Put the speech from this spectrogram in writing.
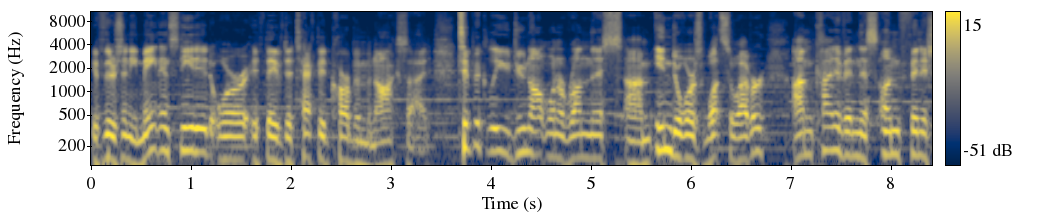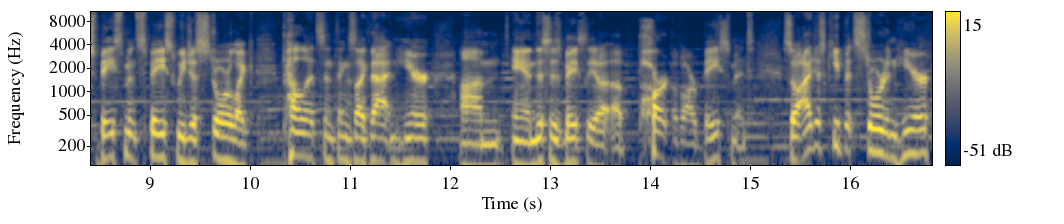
if there's any maintenance needed or if they've detected carbon monoxide. Typically, you do not wanna run this um, indoors whatsoever. I'm kind of in this unfinished basement space. We just store like pellets and things like that in here. Um, and this is basically a, a part of our basement. So I just keep it stored in here.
